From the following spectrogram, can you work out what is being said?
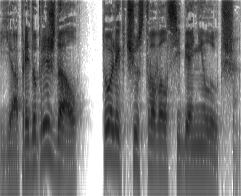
Я предупреждал. Толик чувствовал себя не лучше.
